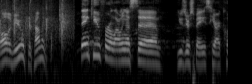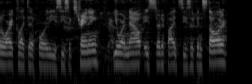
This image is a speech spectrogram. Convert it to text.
All of you for coming. Thank you for allowing us to use your space here at Kodawari Collective for the C6 training. You are now a certified C6 installer.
